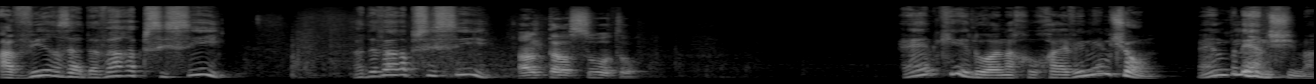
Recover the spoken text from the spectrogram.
אוויר זה הדבר הבסיסי. הדבר הבסיסי. אל תהרסו אותו. אין כאילו, אנחנו חייבים לנשום. אין בלי הנשימה.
